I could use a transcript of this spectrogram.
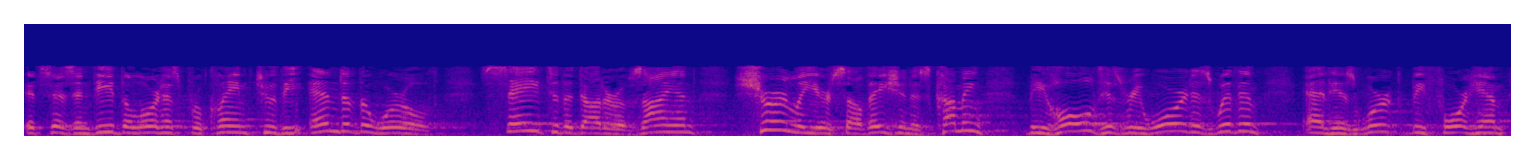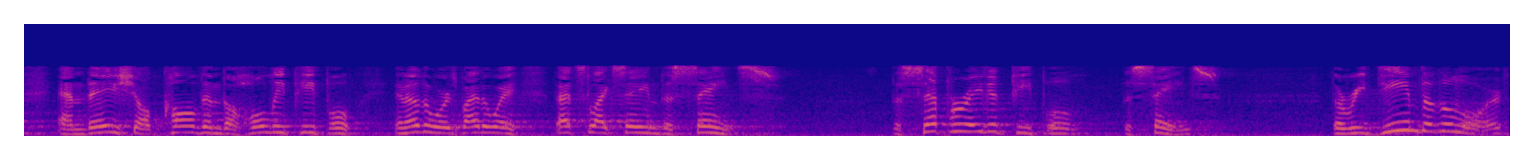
It says, Indeed, the Lord has proclaimed to the end of the world, Say to the daughter of Zion, Surely your salvation is coming. Behold, his reward is with him, and his work before him, and they shall call them the holy people. In other words, by the way, that's like saying the saints, the separated people, the saints, the redeemed of the Lord,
